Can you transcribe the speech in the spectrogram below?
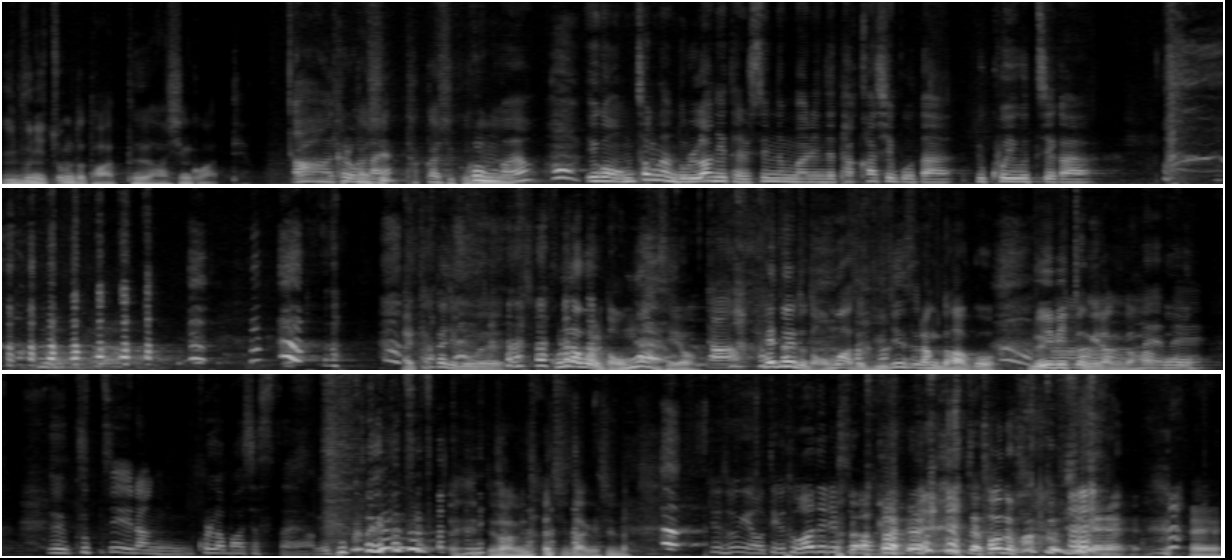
이분이 좀 더 더 아트하신 것 같아요. 아 그런가요? 타카시 그분은 그런가요? 헉, 이거 엄청난 논란이 될 수 있는 말인데 다카시보다 유코이 구찌가 아니, 타카시 보면 콜라보를 너무 하세요. 아. 해도 해도 너무 하세요. 뉴진스랑도 하고 루이비통이랑도 아, 하고 네네. 네, 구찌랑 콜라보 하셨어요. 죄송합니다. 주사하겠습니다. 죄송해요. 어떻게 도와드릴 수가 없네요. 진짜 선을 확 끄시네. 네.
